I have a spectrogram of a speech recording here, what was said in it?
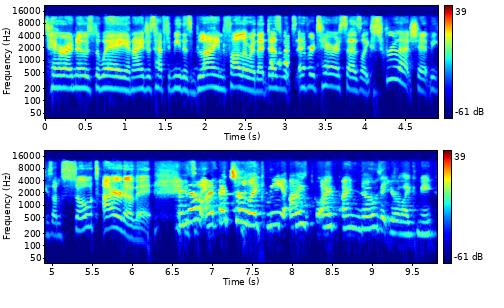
Tara knows the way and I just have to be this blind follower that does whatever Tara says. Like, screw that shit because I'm so tired of it. I know. like- I bet you're like me. I, I I know that you're like me.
